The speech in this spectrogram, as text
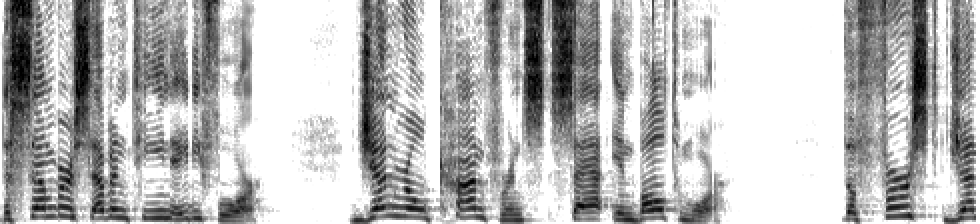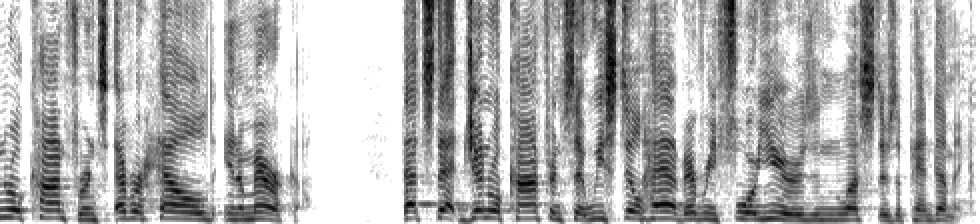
December 1784, General Conference sat in Baltimore, the first general conference ever held in America. That's that general conference that we still have every four years unless there's a pandemic.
